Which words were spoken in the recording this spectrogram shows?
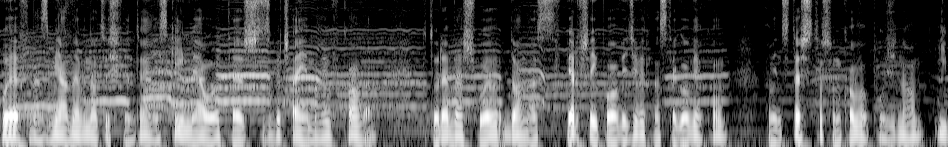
Wpływ na zmianę w Nocy Świętojańskiej miały też zwyczaje majówkowe, które weszły do nas w pierwszej połowie XIX wieku, a więc też stosunkowo późno, i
